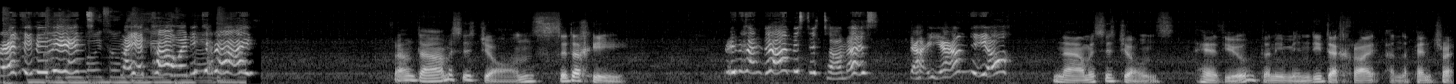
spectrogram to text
rhaid i fi fynd! Mae y ca wedi cyrraedd! Rhawn da, Mrs Jones. Sut ydych chi? Rhawn da, Mr Thomas. Da iawn, diolch. Now, Mrs Jones, heddiw, da ni'n mynd i dechrau yn y pentre.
